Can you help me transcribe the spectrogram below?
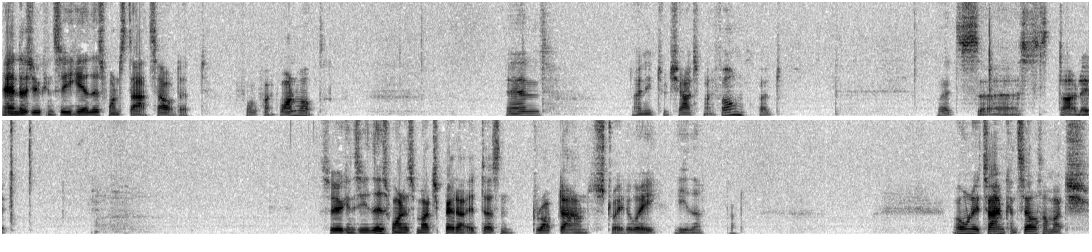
And as you can see here, this one starts out at 4.1 volt. And I need to charge my phone, but let's uh, start it. So you can see this one is much better. It doesn't drop down straight away either. But only time can tell how much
